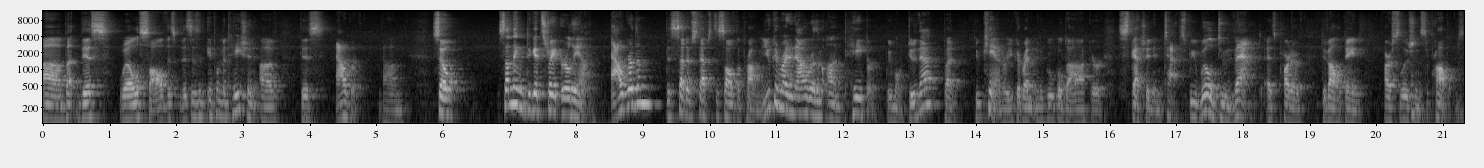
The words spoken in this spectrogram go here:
uh, but this will solve this. This is an implementation of this algorithm. Um, so something to get straight early on. Algorithm, the set of steps to solve the problem. You can write an algorithm on paper. We won't do that, but you can, or you could write it in a Google Doc or sketch it in text. We will do that as part of developing our solutions to problems.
